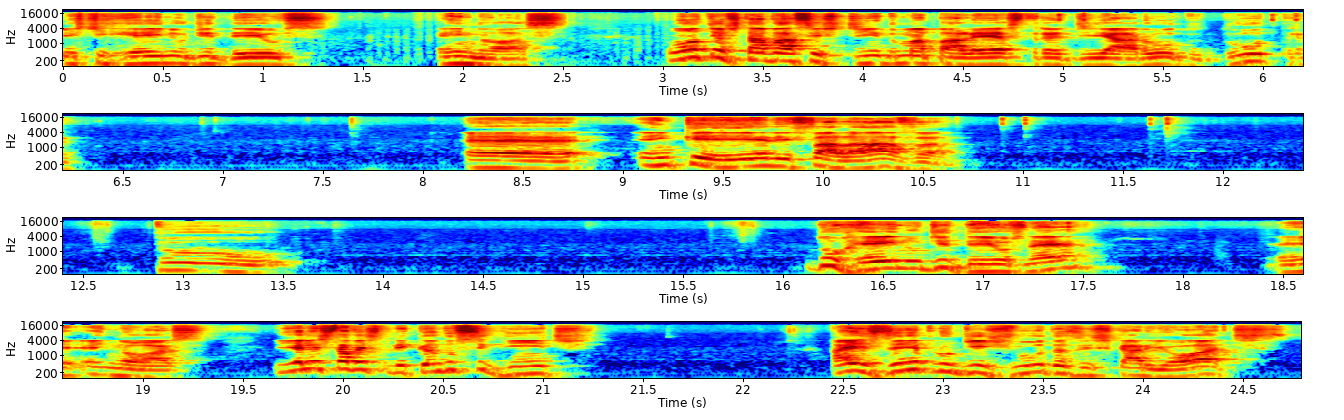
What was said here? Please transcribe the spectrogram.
este reino de Deus em nós. Ontem eu estava assistindo uma palestra de Haroldo Dutra, é, em que ele falava do, do reino de Deus, né? Em, em nós. E ele estava explicando o seguinte: a exemplo de Judas Iscariotes,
